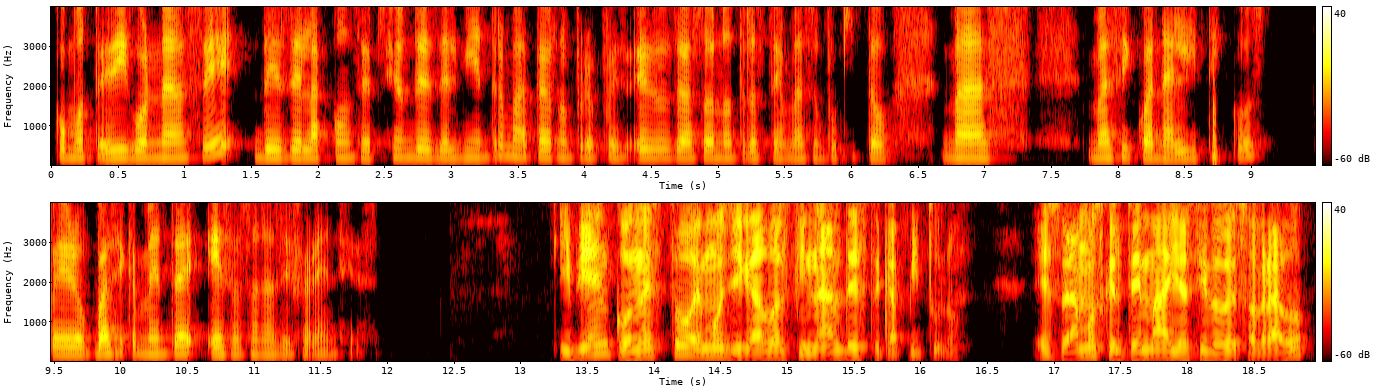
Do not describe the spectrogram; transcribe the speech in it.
como te digo, nace desde la concepción, desde el vientre materno, pero pues esos ya son otros temas un poquito más, más psicoanalíticos, pero básicamente esas son las diferencias. Y bien, con esto hemos llegado al final de este capítulo. Esperamos que el tema haya sido de su agrado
